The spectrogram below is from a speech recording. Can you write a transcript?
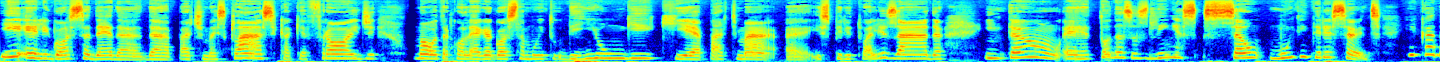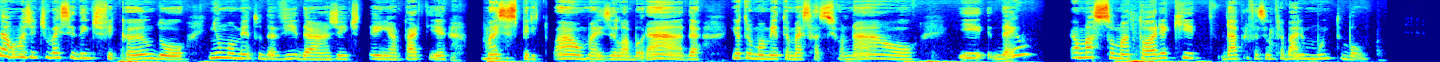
E ele gosta né, da, da parte mais clássica, que é Freud. Uma outra colega gosta muito de Jung, que é a parte mais é, espiritualizada. Então, é, todas as linhas são muito interessantes. E cada um a gente vai se identificando. Em um momento da vida, a gente tem a parte mais espiritual, mais elaborada. Em outro momento, é mais racional. E daí é uma somatória que dá para fazer um trabalho muito bom.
